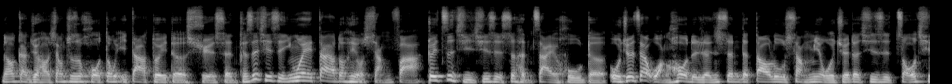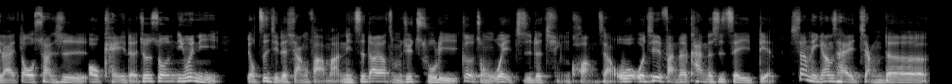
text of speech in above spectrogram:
然后感觉好像就是活动一大堆的学生，可是其实因为大家都很有想法，对自己其实是很在乎的。我觉得在往后的人生的道路上面，我觉得其实走起来都算是 OK 的。就是说，因为你有自己的想法嘛，你知道要怎么去处理各种未知的情况。这样，我我其实反而看的是这一点。像你刚才讲的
